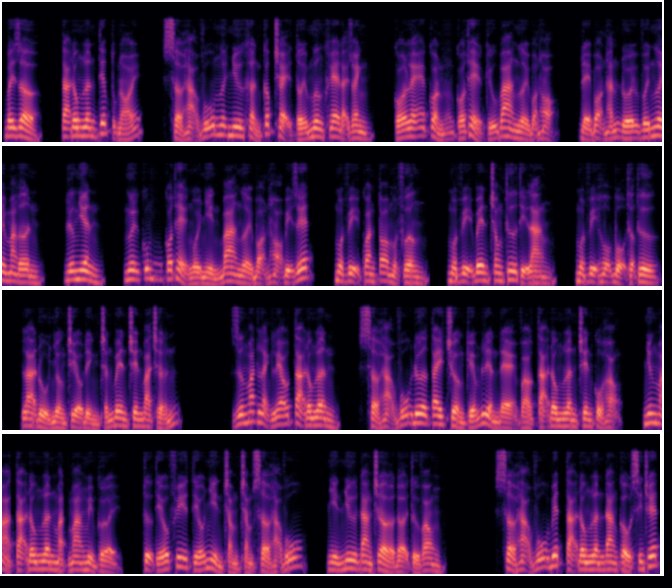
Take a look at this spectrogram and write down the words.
Bây giờ, tạ đông lân tiếp tục nói, sở hạ vũ ngươi như khẩn cấp chạy tới mương khe đại doanh, có lẽ còn có thể cứu ba người bọn họ, để bọn hắn đối với ngươi mang ơn, đương nhiên, ngươi cũng có thể ngồi nhìn ba người bọn họ bị giết, một vị quan to một phương, một vị bên trong thư thị lang, một vị hộ bộ thượng thư, là đủ nhường triều đỉnh trấn bên trên ba trấn Dương mắt lạnh lẽo tạ đông lân, sở hạ vũ đưa tay trường kiếm liền đè vào tạ đông lân trên cổ họng, nhưng mà tạ đông lân mặt mang mỉm cười, tự tiếu phi tiếu nhìn chằm chằm sở hạ vũ, nhìn như đang chờ đợi tử vong. Sở hạ vũ biết tạ đông lân đang cầu xin chết,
